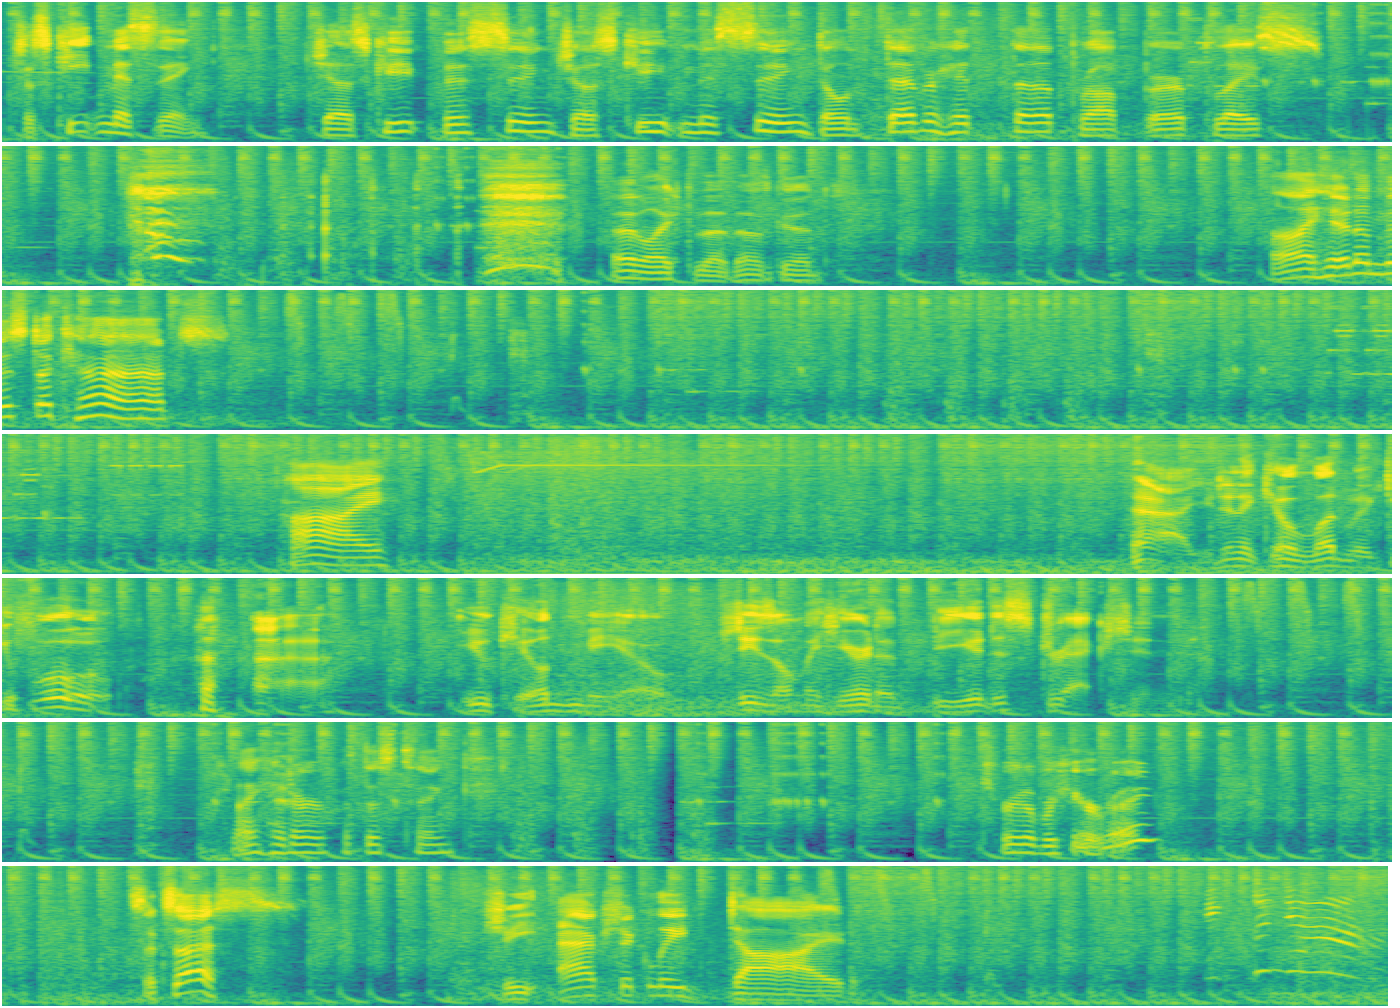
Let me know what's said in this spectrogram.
Just keep missing. Just keep missing, just keep missing. Don't ever hit the proper place. I liked that, that was good. I hit a Mr. Cat. Hi. Didn't kill Ludwig, you fool. you killed Mio. She's only here to be a distraction. Can I hit her with this tank? It's right over here, right? Success! She actually died.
